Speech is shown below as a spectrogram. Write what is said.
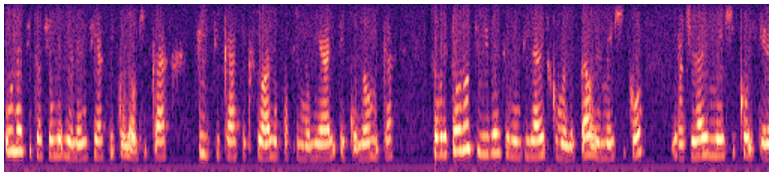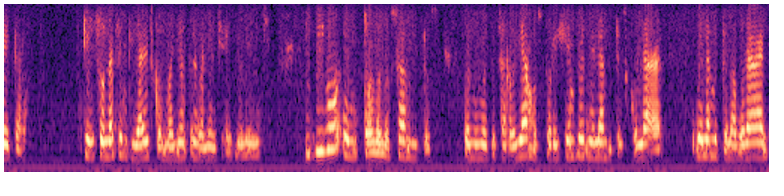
una situación de violencia psicológica, física, sexual o patrimonial, económica, sobre todo si viven en entidades como el Estado de México, la Ciudad de México y Querétaro, que son las entidades con mayor prevalencia de violencia. Y digo en todos los ámbitos donde nos desarrollamos, por ejemplo, en el ámbito escolar, en el ámbito laboral,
